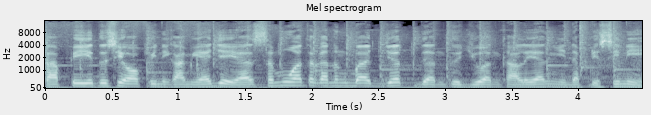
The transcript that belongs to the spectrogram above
Tapi itu sih opini kami aja ya, semua tergantung budget dan tujuan kalian nginep di sini.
